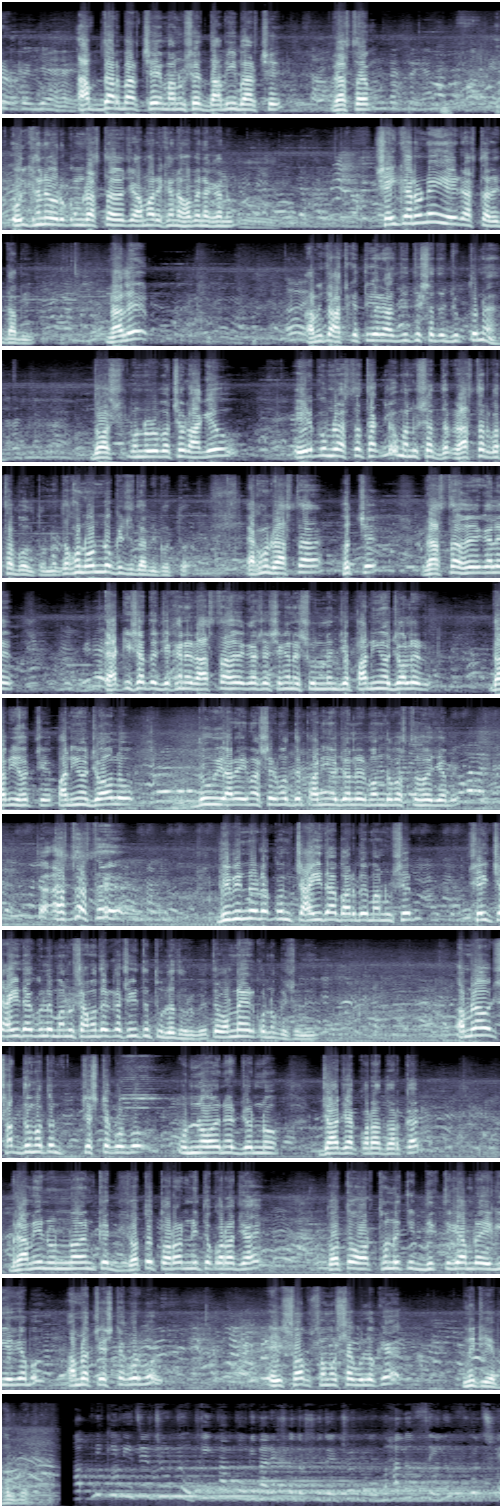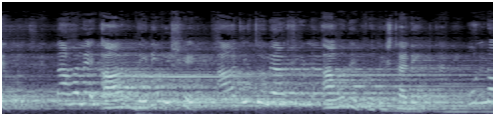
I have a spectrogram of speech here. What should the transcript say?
আবদার বাড়ছে, মানুষের দাবি বাড়ছে। রাস্তা, ওইখানে ওরকম রাস্তা হয়েছে, আমার এখানে হবে না কেন? সেই কারণেই এই রাস্তার দাবি। নালে আমি তো আজকের থেকে রাজনীতির সাথে যুক্ত না। দশ, পনেরো বছর আগেও এরকম রাস্তা থাকলেও মানুষ রাস্তার কথা বলতো না। তখন অন্য কিছু দাবি করতো। এখন রাস্তা হচ্ছে, রাস্তা হয়ে গেলে একই সাথে যেখানে রাস্তা হয়ে গেছে সেখানে শুনলেন যে পানীয় জলের দাবি হচ্ছে। পানীয় জলও দুই আড়াই মাসের মধ্যে পানীয় জলের বন্দোবস্ত হয়ে যাবে। আস্তে আস্তে বিভিন্ন রকম চাহিদা বাড়বে মানুষের। সেই চাহিদাগুলো মানুষ আমাদের কাছেই তো তুলে ধরবে, তো অন্যায়ের কোনো কিছু নেই। আমরাও সাধ্য মতন চেষ্টা করব উন্নয়নের জন্য যা যা করা দরকার। গ্রামীণ উন্নয়নকে যত ত্বরান্বিত করা যায়, তত অর্থনৈতিক দিক থেকে আমরা এগিয়ে যাব। আমরা চেষ্টা করব এই সব সমস্যাগুলোকে মিটিয়ে ফেলবার। আপনি কি নিজের জন্য কিংবা পরিবারের সদস্যদের জন্য ভালো সেলুন খুঁজছেন? তাহলে আর দেরি কিসে? আজই চলে আসুন আমাদের প্রতিষ্ঠানে।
